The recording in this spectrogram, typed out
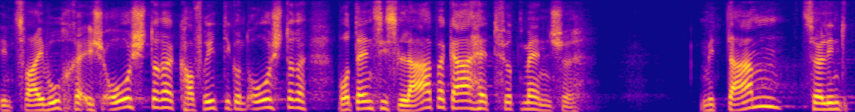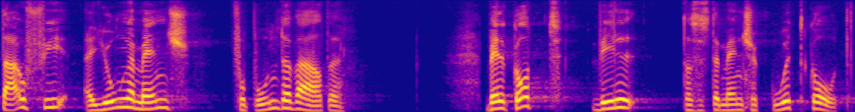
in zwei Wochen ist Ostern, Karfreitag und Ostern, wo dann sein Leben gegeben hat für die Menschen. Mit dem soll in der Taufe ein junger Mensch verbunden werden. Weil Gott will, dass es den Menschen gut geht.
